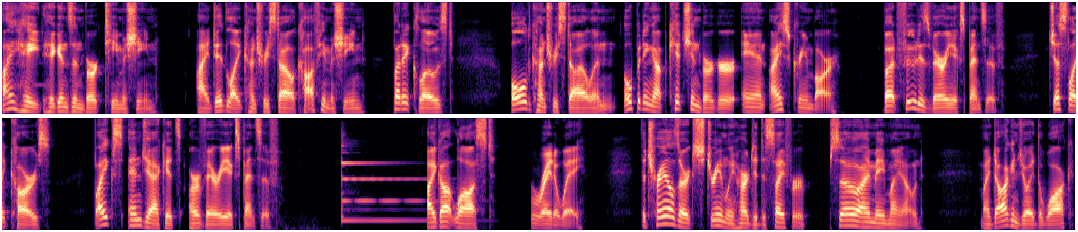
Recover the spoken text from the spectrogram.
I hate Higgins and Burke tea machine. I did like country style coffee machine, but it closed old country style and opening up kitchen burger and ice cream bar. But food is very expensive. Just like cars, bikes and jackets are very expensive. I got lost right away. The trails are extremely hard to decipher, so I made my own. My dog enjoyed the walk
